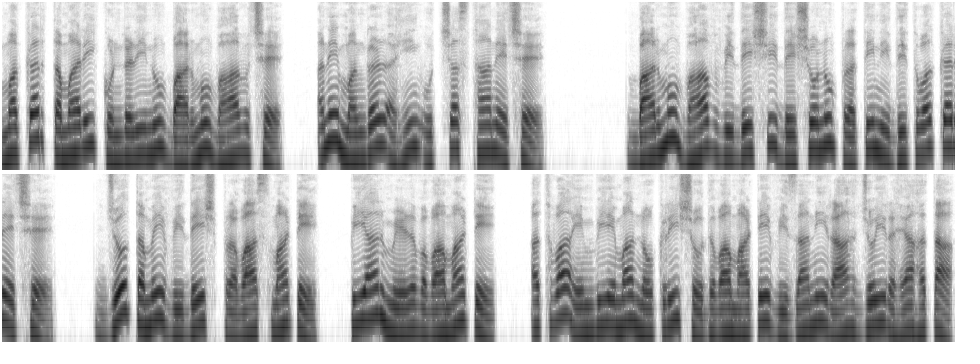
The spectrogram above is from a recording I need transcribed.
મકર તમારી કુંડળીનું બારમું ભાવ છે. અને મંગળ અહીં ઉચ્ચ સ્થાને છે. બારમો ભાવ વિદેશી દેશોનું પ્રતિનિધિત્વ કરે છે. જો તમે વિદેશ પ્રવાસ માટે પીઆર મેળવવા માટે, અથવા એમબીએમાં નોકરી શોધવા માટે વિઝાની રાહ જોઈ રહ્યા હતા,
